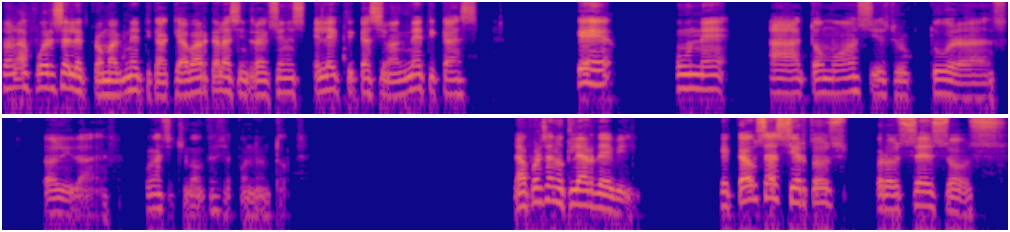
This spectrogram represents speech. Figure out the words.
Son la fuerza electromagnética que abarca las interacciones eléctricas y magnéticas que une átomos y estructuras sólidas. Póngase chingón que se pone un toque. La fuerza nuclear débil, que causa ciertos procesos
